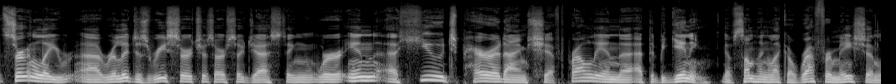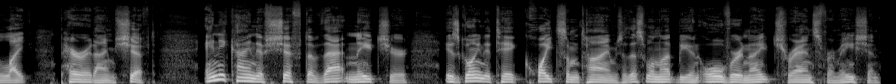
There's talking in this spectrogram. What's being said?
certainly uh, religious researchers are suggesting we're in a huge paradigm shift, probably in the, at the beginning of something like a Reformation like paradigm shift. Any kind of shift of that nature is going to take quite some time, so this will not be an overnight transformation.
